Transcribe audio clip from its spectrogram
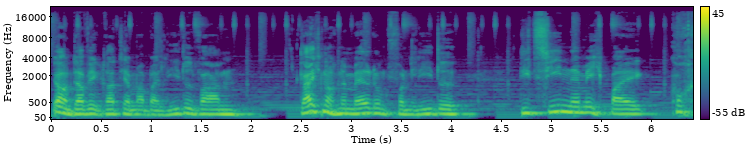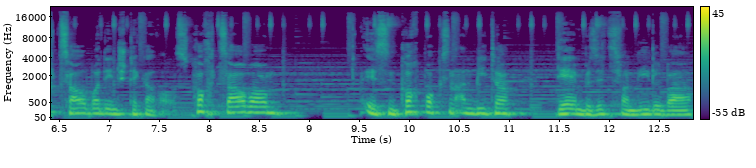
Ja, und da wir gerade ja mal bei Lidl waren, gleich noch eine Meldung von Lidl. Die ziehen nämlich bei Kochzauber den Stecker raus. Kochzauber ist ein Kochboxenanbieter, der im Besitz von Lidl war.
